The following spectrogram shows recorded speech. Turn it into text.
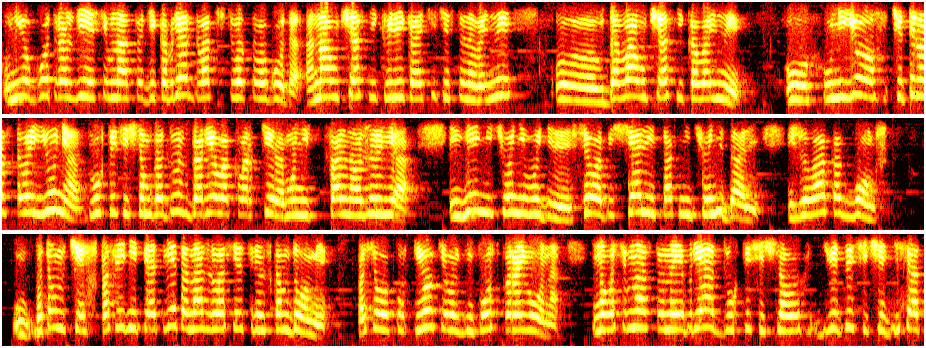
У нее год рождения 17 декабря 24 года. Она участник Великой Отечественной войны, э, вдова участника войны. У, у нее 14 июня в 2000 году сгорела квартира муниципального жилья. И ей ничего не выделили. Все обещали и так ничего не дали. И жила как бомж. Потом в последние пять лет она жила в сестринском доме, поселок Куртьёкино, Днепровского района. Но 18 ноября 2000, 2010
